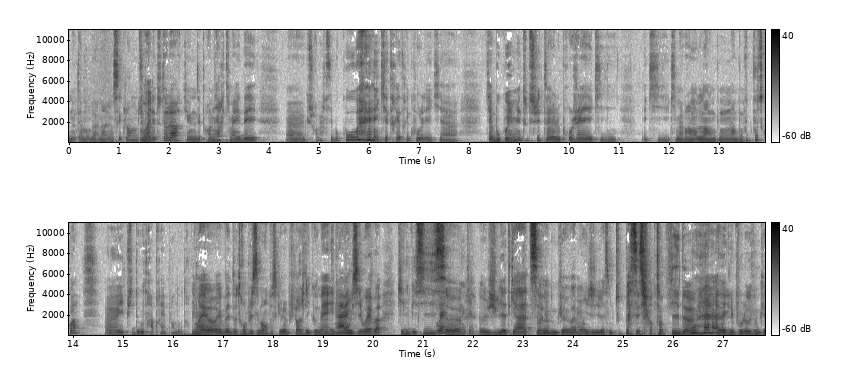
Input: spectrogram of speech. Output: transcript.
notamment bah, Marion Séclan dont tu Ouais. parlais tout à l'heure, qui est une des premières qui m'a aidée, euh, que je remercie beaucoup, et qui est très très cool et qui a, qui a beaucoup aimé tout de suite euh, le projet et qui, et qui, qui m'a vraiment donné un bon, un bon coup de pouce quoi. Euh, et puis d'autres après, plein d'autres. Ouais, ouais, ouais. Bah, d'autres en plus, c'est marrant parce que la plupart je les connais. Et du Ah coup ouais aussi, ouais, bah, Kelly Bessis, Ouais, euh, ok. euh, Juliette Katz, Mhm. donc vraiment, ils- elles sont toutes passées sur ton feed avec les polos. Donc,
